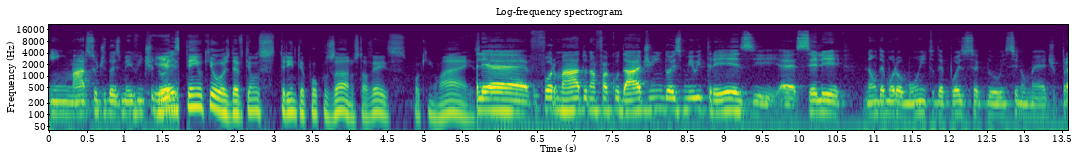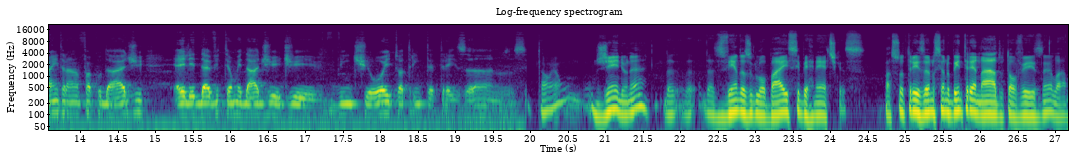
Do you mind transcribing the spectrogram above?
em março de 2022. E ele tem o que hoje? Deve ter uns 30 e poucos anos, talvez? Um pouquinho mais. Ele é formado na faculdade em 2013. É, se ele não demorou muito depois do ensino médio para entrar na faculdade, ele deve ter uma idade de 28 a 33 anos. Assim. Então é um, gênio, né? Da, da, das vendas globais cibernéticas. Passou três anos sendo bem treinado, talvez, né? lá,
